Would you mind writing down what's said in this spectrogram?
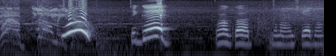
Well, blow me Woo! Did good. Oh god, no man, I'm scared now.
